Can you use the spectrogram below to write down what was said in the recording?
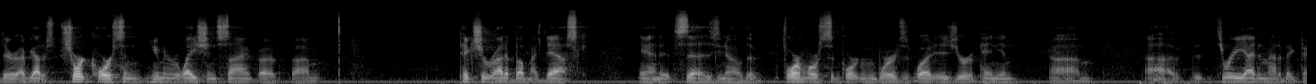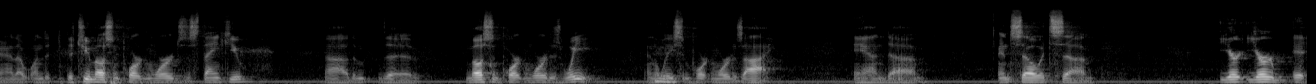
there, I've got a short course in human relations sign, uh, um, picture right above my desk, and it says, you know, the four most important words is what is your opinion. Um, uh, the three, I'm not a big fan of that one. The, the two most important words is thank you. Uh, the, the most important word is we, and the mm-hmm. least important word is I. And, um, and so it's, um, you're, you're, it,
